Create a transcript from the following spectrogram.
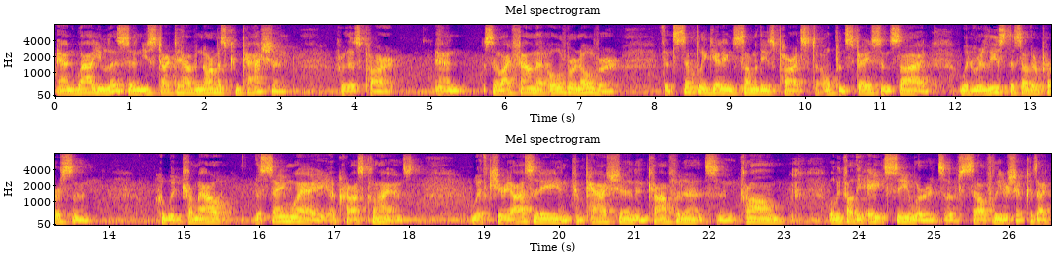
And while you listen, you start to have enormous compassion for this part. And so I found that over and over that simply getting some of these parts to open space inside would release this other person who would come out the same way across clients with curiosity and compassion and confidence and calm what we call the eight c words of self leadership because I,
